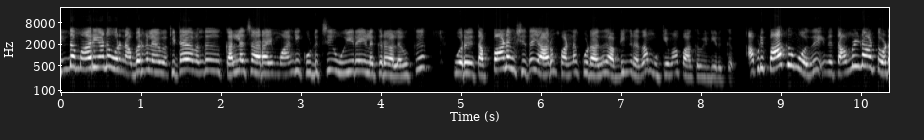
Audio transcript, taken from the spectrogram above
இந்த மாதிரியான ஒரு நபர்களை கிட்ட வந்து கள்ளச்சாராயம் வாங்கி குடிச்சு உயிரை இழக்கிற அளவுக்கு ஒரு தப்பான விஷயத்த யாரும் பண்ணக்கூடாது அப்படிங்கறத முக்கியமா பார்க்க வேண்டியிருக்கு. அப்படி பார்க்கும்போது இந்த தமிழ்நாட்டோட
